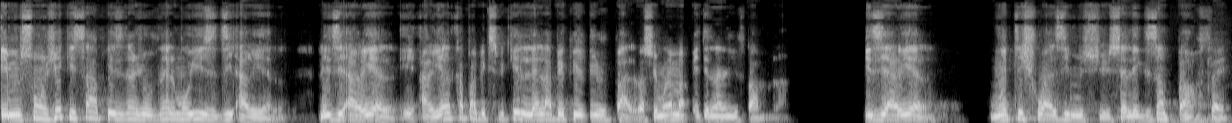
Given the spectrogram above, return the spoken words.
Et me songer que ça, président Jovenel Moïse dit Ariel. Il dit Ariel, et Ariel capable d'expliquer, l'aile avec le livre parle, parce que moi, je mis dans le livre femme. Il dit Ariel, moi, t'ai choisi, monsieur, c'est l'exemple parfait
